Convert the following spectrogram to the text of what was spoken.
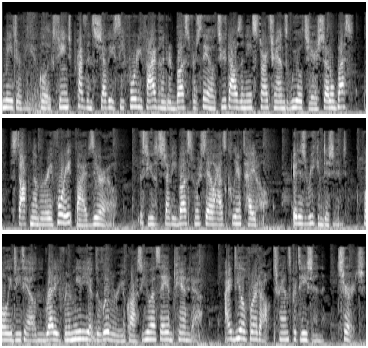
Major Vehicle Exchange Presents Chevy C4500 Bus for sale 2008 Star Trans Wheelchair Shuttle Bus. Stock number A4850. This used Chevy bus for sale has clear title. It is reconditioned, fully detailed and ready for immediate delivery across USA and Canada. Ideal for adult transportation, church,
